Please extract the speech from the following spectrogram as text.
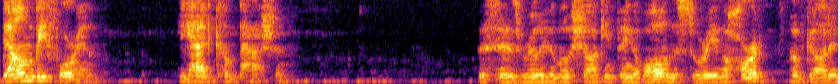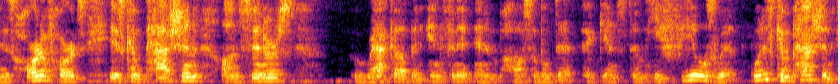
down before him, he had compassion. This is really the most shocking thing of all in the story. In the heart of God, in his heart of hearts, is compassion on sinners who rack up an infinite and impossible debt against him. He feels with. What is compassion?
